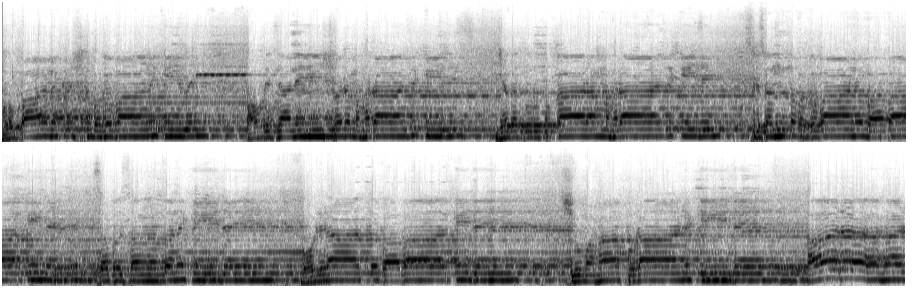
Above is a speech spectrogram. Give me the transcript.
गोपाल कृष्ण भगवान की जय। भाऊ ज्ञानेश्वर महाराज की जय। जगद्गुरु तुकाराम महाराज की जय। श्री संत भगवान बाबा की जय। सब संतन की जय। भोलेनाथ बाबा की जय। शिव महापुराण की जय। हर हर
